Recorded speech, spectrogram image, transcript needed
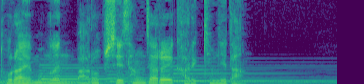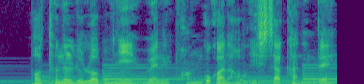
도라에몽은 말없이 상자를 가리킵니다. 버튼을 눌러보니 웬 광고가 나오기 시작하는데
